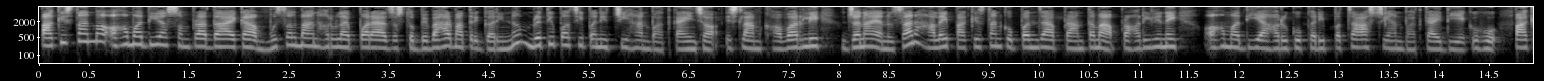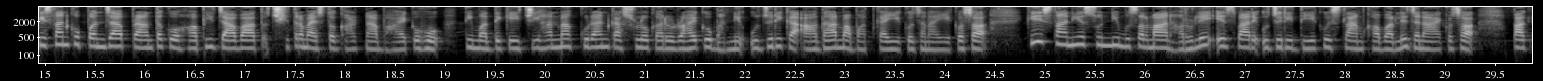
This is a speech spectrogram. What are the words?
पाकिस्तानमा अहमदिया सम्प्रदायका मुसलमानहरूलाई पराया जस्तो व्यवहार मात्रै गरिन्न मृत्युपछि पनि चिहान भत्काइन्छ। इस्लाम खबरले जनाए अनुसार हालै पाकिस्तानको पन्जाब प्रान्तमा प्रहरीले नै अहमदियाहरूको करिब पचास चिहान भत्काइदिएको हो। पाकिस्तानको पन्जाब प्रान्तको हफिजाबाद क्षेत्रमा यस्तो घटना भएको हो। तीमध्ये केही चिहानमा कुरानका श्लोकहरू रहेको भन्ने उजुरीका आधारमा भत्काइएको जनाइएको छ। केही स्थानीय सुन्नी मुसलमानहरूले यसबारे उजुरी दिएको इस्लाम खबरले जनाएको छ।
